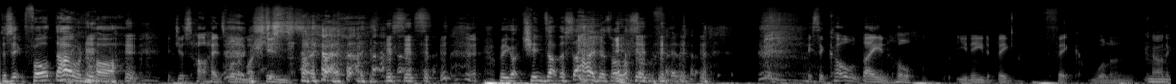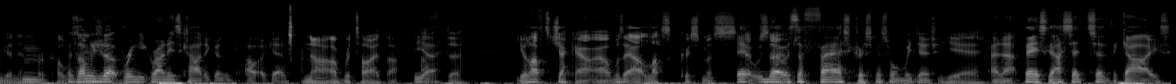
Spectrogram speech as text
Does it fall down or? it just hides one of my chins. we got chins at the side as well or something. It's a cold day in Hull. You need a big, thick woolen cardigan in for a cold. Mm, As day. long as you don't bring your granny's cardigan out again. No, I've retired that. Yeah. After you'll have to check out. Uh, was it out last Christmas? It was, no, it was the first Christmas one we did. yeah. And uh, basically, I said to the guys,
